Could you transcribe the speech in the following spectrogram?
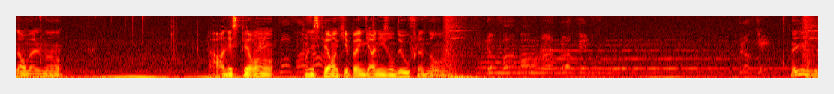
Normalement... Alors, en espérant, en espérant qu'il n'y ait pas une garnison de ouf là-dedans. hein. Vas-y, vas-y.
